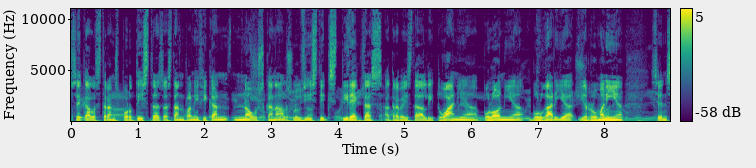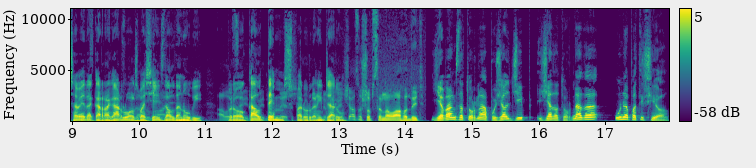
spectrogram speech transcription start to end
Sé que els transportistes estan planificant nous canals logístics directes a través de Lituània, Polònia, Bulgària i Romania, sense haver de carregar-lo als vaixells del Danubi, però cal temps per organitzar-ho. I abans de tornar a pujar el jeep, ja de tornada, una petició.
